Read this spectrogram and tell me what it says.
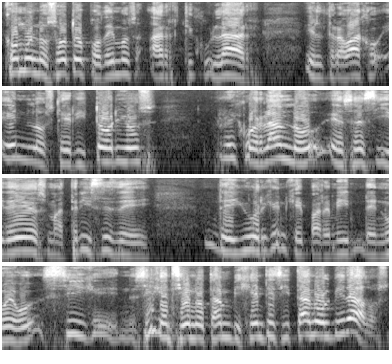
cómo nosotros podemos articular el trabajo en los territorios, recordando esas ideas matrices de, de Jürgen que para mí de nuevo siguen, siguen siendo tan vigentes y tan olvidados.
